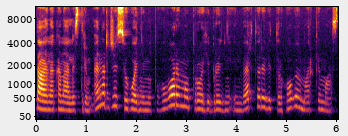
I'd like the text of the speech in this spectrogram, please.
Вітаю на каналі Stream Energy. Сьогодні ми поговоримо про гібридні інвертори від торгової марки Mast.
